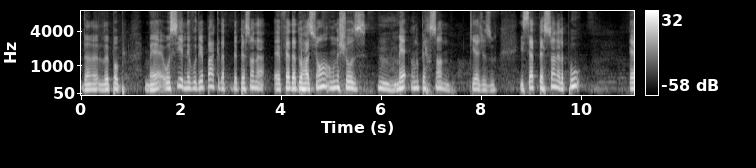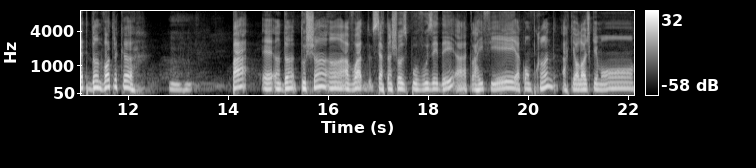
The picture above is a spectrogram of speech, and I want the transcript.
dans le peuple. Mais aussi, il ne voudrait pas que la personne fasse d'adoration une chose, mhm. mais une personne qui est Jésus. Et cette personne, elle peut être dans votre cœur. Mhm. Pas eh, en touchant à avoir certaines choses pour vous aider à clarifier, à comprendre archéologiquement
